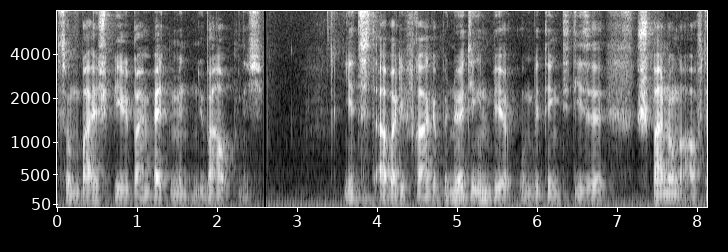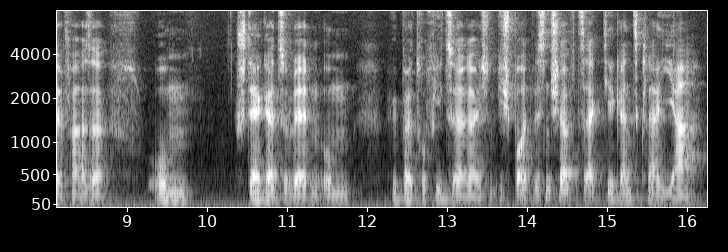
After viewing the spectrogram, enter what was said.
zum Beispiel beim Badminton überhaupt nicht. Jetzt aber die Frage, benötigen wir unbedingt diese Spannung auf der Faser, um stärker zu werden, um Hypertrophie zu erreichen? Die Sportwissenschaft sagt hier ganz klar ja.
